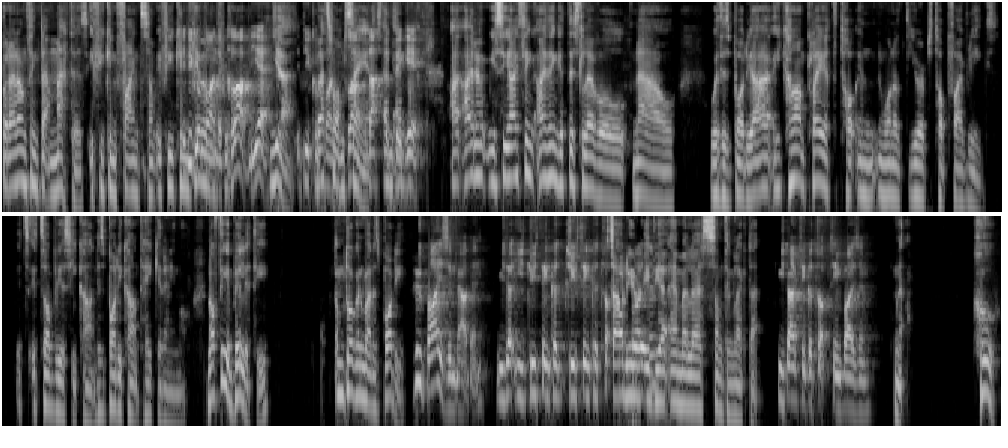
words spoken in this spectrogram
But I don't think that matters if you can find some. If you can if you give can him find a a club, yes. Yeah, if you can that's find what I'm club, saying. That's the And- big and- if. I, I don't. You see, I think I think at this level now with his body, I, he can't play at the top in, in one of Europe's top five leagues. It's it's obvious he can't. His body can't take it anymore. Not the ability. I'm talking about his body. Who buys him now? Then you don't. You do you think? A, do you think a top Saudi team buys him? Arabia, MLS, something like that. You don't think a top team buys him? No. Who?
